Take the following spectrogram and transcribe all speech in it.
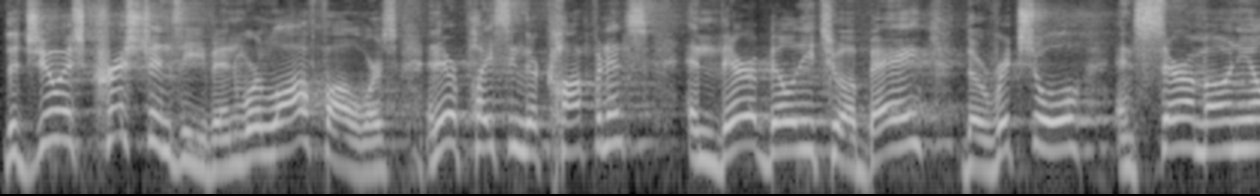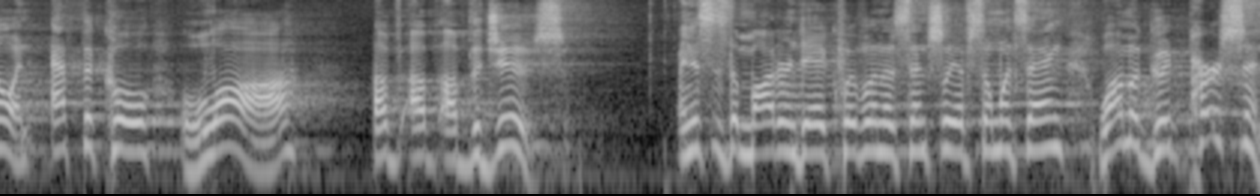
The Jewish Christians, even, were law followers, and they were placing their confidence in their ability to obey the ritual and ceremonial and ethical law of, of, of the Jews. And this is the modern day equivalent, essentially, of someone saying, Well, I'm a good person.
